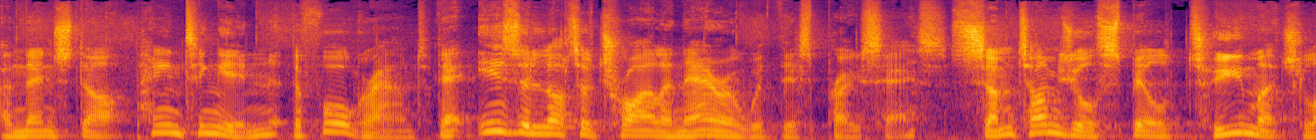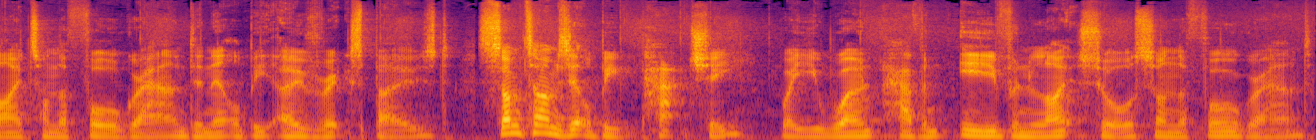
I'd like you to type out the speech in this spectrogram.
and then start painting in the foreground. There is a lot of trial and error with this process. Sometimes you'll spill too much light on the foreground and it'll be overexposed. Sometimes it'll be patchy, where you won't have an even light source on the foreground,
